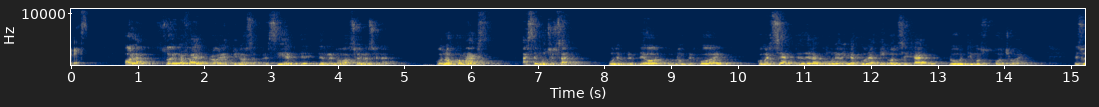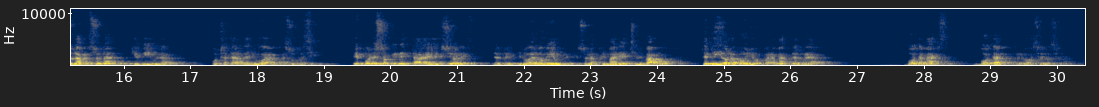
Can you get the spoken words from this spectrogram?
3. Hola, soy Rafael Proven Espinosa, presidente de Renovación Nacional. Conozco a Max hace muchos años, un emprendedor, un hombre joven, comerciante de la comuna de Vitacura y concejal los últimos ocho años. Es una persona que vibra por tratar de ayudar a sus vecinos. Es por eso que en estas elecciones del 29 de noviembre, que son las primarias de Chile Vamos, te pido el apoyo para Max del Real. Vota Max, vota Renovación Nacional.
